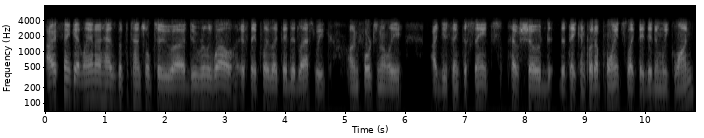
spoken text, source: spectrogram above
I think Atlanta has the potential to uh, do really well if they play like they did last week. Unfortunately, I do think the Saints have showed that they can put up points like they did in week one.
